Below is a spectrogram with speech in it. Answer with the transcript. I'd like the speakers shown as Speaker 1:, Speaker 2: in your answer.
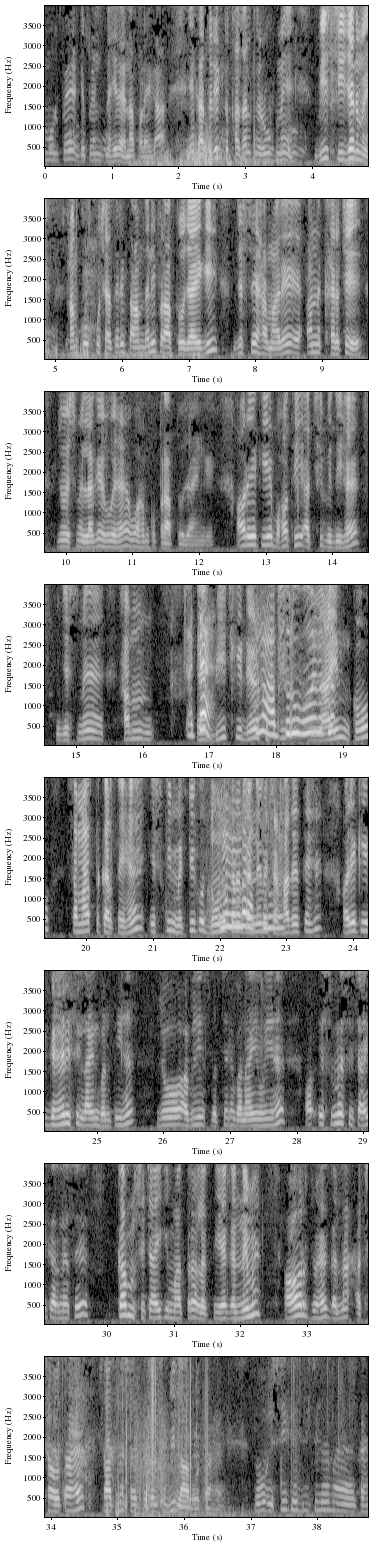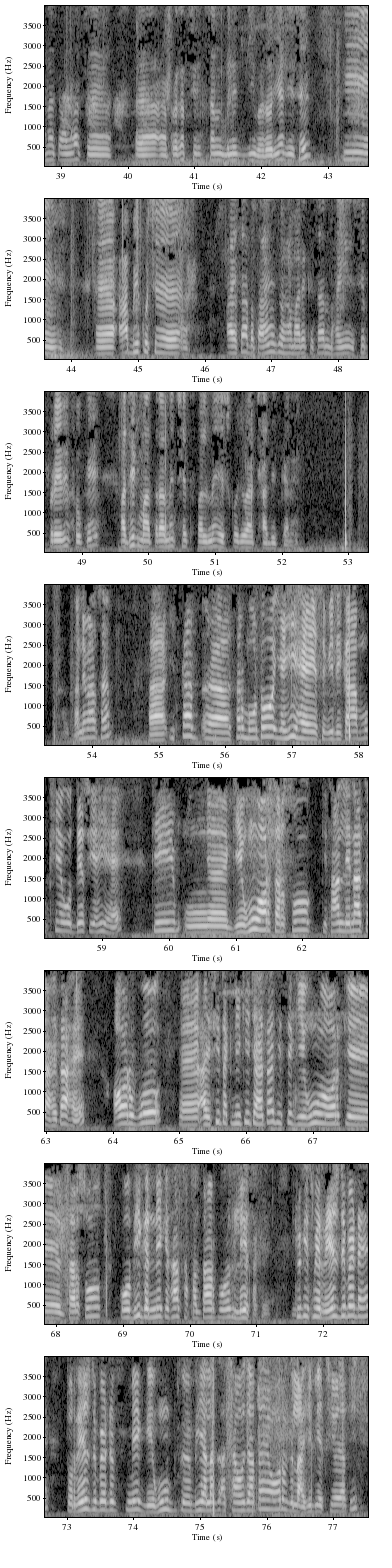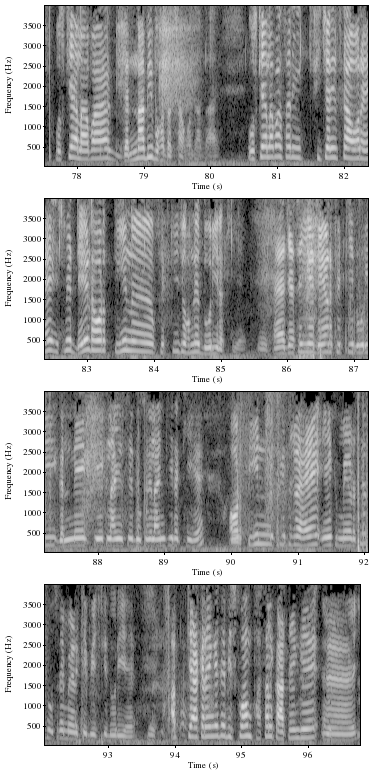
Speaker 1: मूल पे डिपेंड नहीं रहना पड़ेगा। एक अतिरिक्त फ़सल के रूप में बीस सीज़न में हमको कुछ अतिरिक्त आमदनी प्राप्त हो जाएगी जिससे हमारे अन्य खर्चे जो इसमें लगे हुए हैं वो हमको प्राप्त हो जाएँगे। और एक ये बहुत ही अच्छी विधि है जिसमें हम
Speaker 2: अच्छा।
Speaker 1: बीच की डेढ़
Speaker 2: शुरू हुए मतलब
Speaker 1: लाइन को समाप्त करते हैं। इसकी मिट्टी को दोनों तरफ़ गन्ने में चढ़ा देते हैं और एक ये गहरी सी लाइन बनती है जो अभी इस बच्चे ने बनाई हुई है। और इसमें सिंचाई करने से कम सिंचाई की मात्रा लगती है गन्ने में और जो है गन्ना अच्छा होता है, साथ में सब फ़सल को भी लाभ होता है। तो इसी के बीच में मैं कहना चाहूँगा प्रगत प्रगतिशील किसान विनीत जी भदौरिया जी से कि आप भी कुछ ऐसा बताएँ जो हमारे किसान भाई इससे प्रेरित होकर अधिक मात्रा में क्षेत्रफल में इसको जो है आच्छादित करें।
Speaker 3: धन्यवाद सर। इसका सर मोटो यही है इस विधि का, मुख्य उद्देश्य यही है कि गेहूँ और सरसों किसान लेना चाहता है और वो ऐसी तकनीकी चाहता है जिससे गेहूँ और सरसों को भी गन्ने के साथ सफलतापूर्वक ले सके। क्योंकि इसमें रेस बेड है तो रेस बेड में गेहूँ भी अलग अच्छा हो जाता है और लाही भी अच्छी हो जाती है। उसके अलावा गन्ना भी बहुत अच्छा हो जाता है। उसके अलावा सर एक फीचर इसका और है इसमें डेढ़ और तीन फिट की जो हमने दूरी रखी है। जैसे ये डेढ़ फिट की दूरी गन्ने की एक लाइन से दूसरी लाइन की रखी है और तीन फीट जो है एक मेड़ से दूसरे मेड़ के बीच की दूरी है। अब क्या करेंगे जब इसको हम फ़सल काटेंगे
